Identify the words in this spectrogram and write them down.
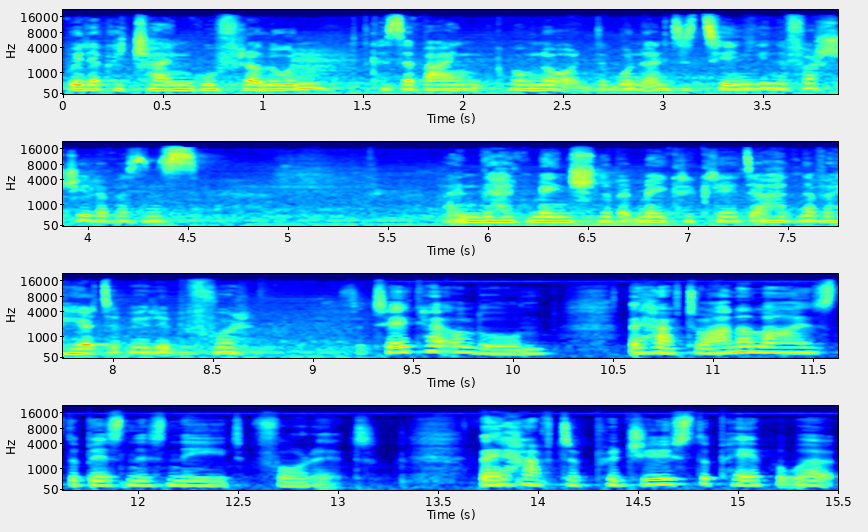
where I could try and go for a loan because the bank will not, they won't entertain you in the first year of business. And they had mentioned about microcredit. I had never heard about it before. To take out a loan, they have to analyse the business need for it. They have to produce the paperwork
